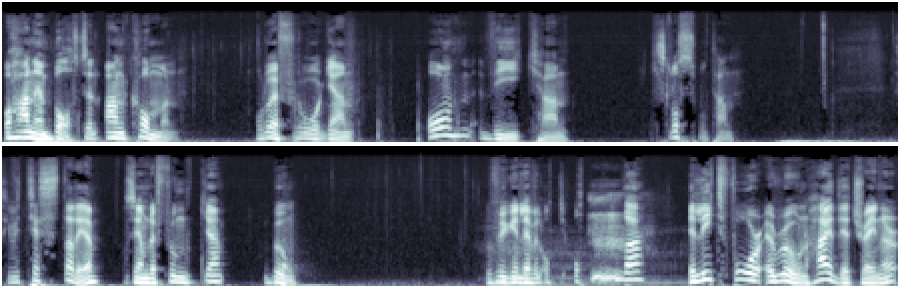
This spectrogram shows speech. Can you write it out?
Och han är en boss, en uncommon. Och då är frågan om vi kan slåss mot han. Ska vi testa det och se om det funkar? Boom. Då fick vi en level 88. Elite 4 Arone. Hi there trainer.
